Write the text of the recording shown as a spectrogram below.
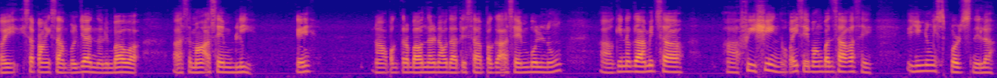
Okay, isa pang example dyan, halimbawa, uh, sa mga assembly. Okay? Nakapagtrabaho na rin ako dati sa pag-assemble nung uh, ginagamit sa uh, fishing. Okay? Sa ibang bansa kasi, yun yung sports nila.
